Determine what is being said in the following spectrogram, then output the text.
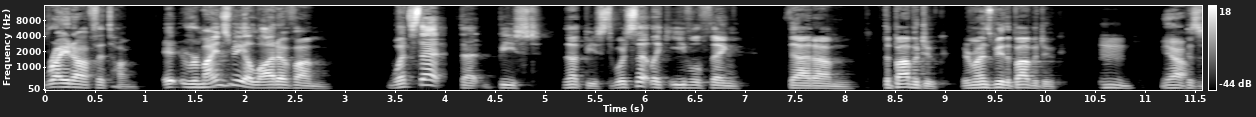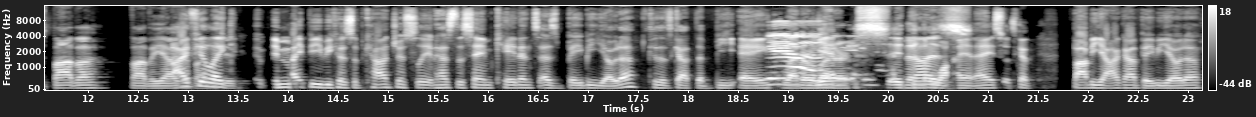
right off the tongue. It reminds me a lot of um what's that that beast? Not beast. What's that like evil thing that um the Babadook. It reminds me of the Babadook. Mm, yeah. Because Baba, Baba Yaga. I feel Babadook. like it- it might be because subconsciously it has the same cadence as Baby Yoda because it's got the B A Yeah, letter yeah, letter yes, and it does. the Y and A, so it's got Baba Yaga, Baby Yoda,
